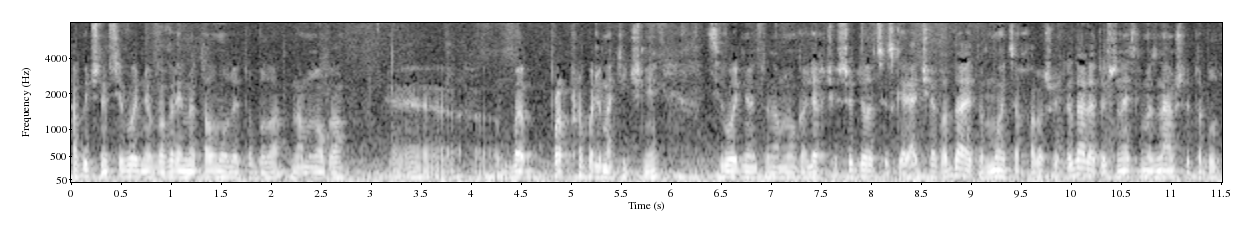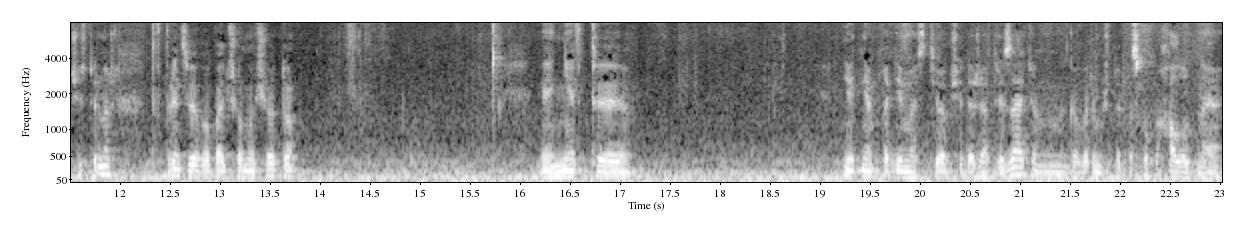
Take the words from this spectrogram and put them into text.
Обычно сегодня во время Талмуда это было намного э, проблематичнее. Сегодня это намного легче все делается, есть горячая вода, это моется хорошо и так далее. То есть, ну, если мы знаем, что это был чистый нож, то, в принципе, по большому счету, э, нет э, нет необходимости вообще даже отрезать. Он, мы говорим, что поскольку холодная,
